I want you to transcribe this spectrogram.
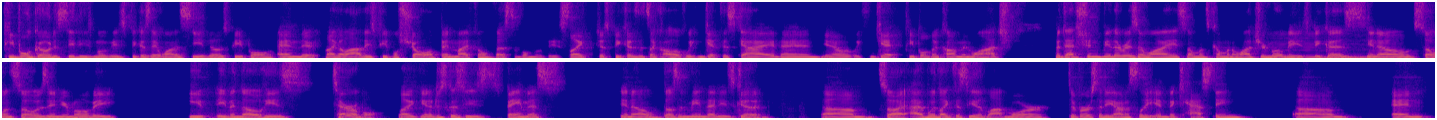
people go to see these movies because they want to see those people and they're like a lot of these people show up in my film festival movies like just because it's like oh if we can get this guy then you know we can get people to come and watch. But that shouldn't be the reason why someone's coming to watch your movies because you know so and so is in your movie e- even though he's terrible. Like you know just because he's famous you know doesn't mean that he's good. Um so I, I would like to see a lot more diversity honestly in the casting. Um and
